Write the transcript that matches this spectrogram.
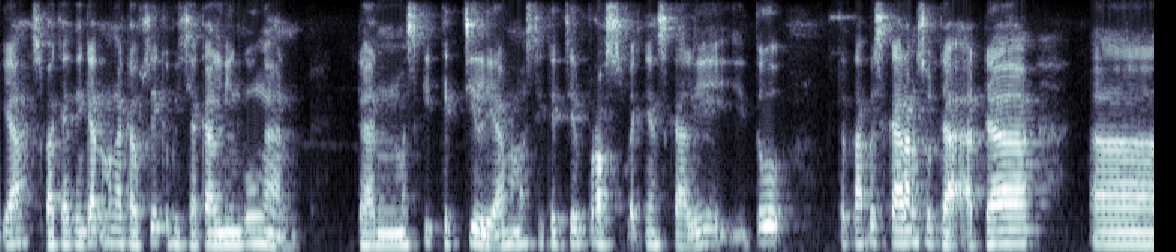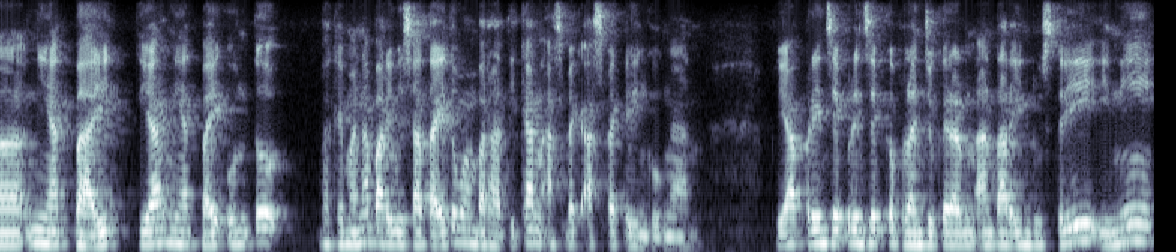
ya sebagai tingkat mengadopsi kebijakan lingkungan. Dan meski kecil ya masih kecil prospeknya sekali itu tetapi sekarang sudah ada uh, niat baik ya niat baik untuk bagaimana pariwisata itu memperhatikan aspek-aspek lingkungan. Ya prinsip-prinsip keberlanjutan antar industri ini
